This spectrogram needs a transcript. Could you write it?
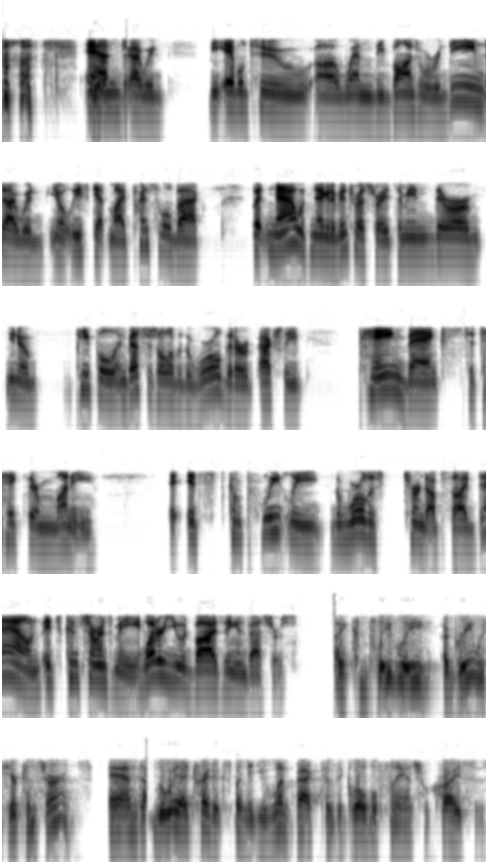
and I would be able to, uh, when the bonds were redeemed, I would, you know, at least get my principal back. But now with negative interest rates, I mean, there are, you know, people, investors all over the world that are actually paying banks to take their money. It's completely, the world is turned upside down. It concerns me. What are you advising investors? I completely agree with your concerns. And uh, the way I try to explain it, you went back to the global financial crisis.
